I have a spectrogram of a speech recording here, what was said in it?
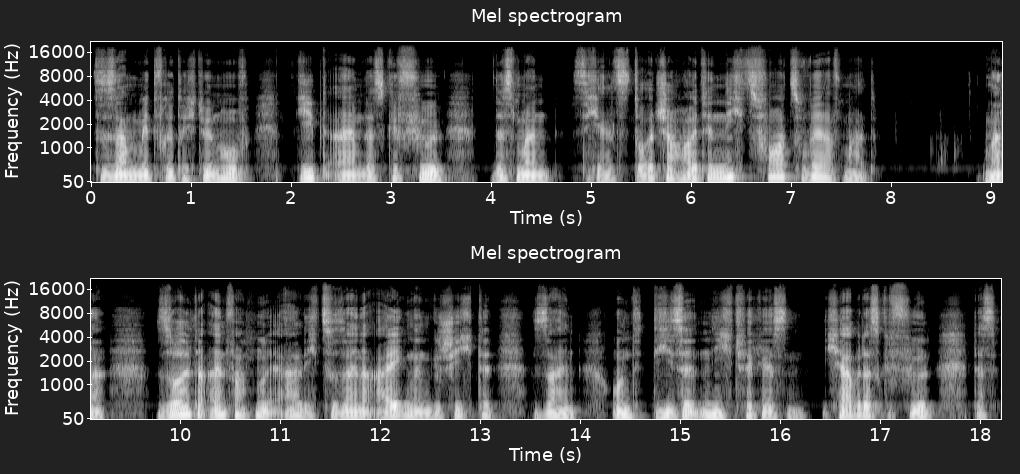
zusammen mit Friedrich Dönhoff gibt einem das Gefühl, dass man sich als Deutscher heute nichts vorzuwerfen hat. Man sollte einfach nur ehrlich zu seiner eigenen Geschichte sein und diese nicht vergessen. Ich habe das Gefühl, dass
